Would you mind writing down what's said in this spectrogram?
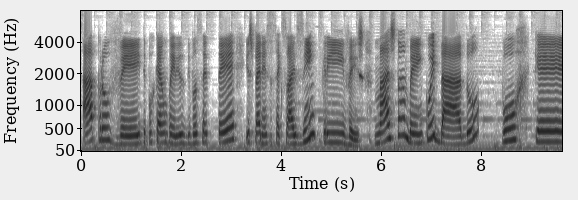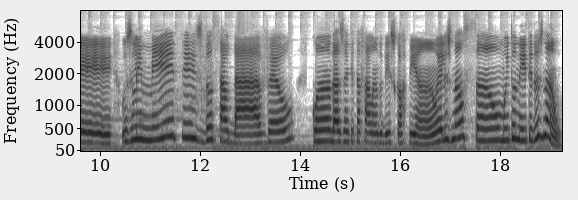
Aproveite, porque é um período de você ter experiências sexuais incríveis, mas também cuidado porque os limites do saudável, quando a gente está falando de escorpião, eles não são muito nítidos, não.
